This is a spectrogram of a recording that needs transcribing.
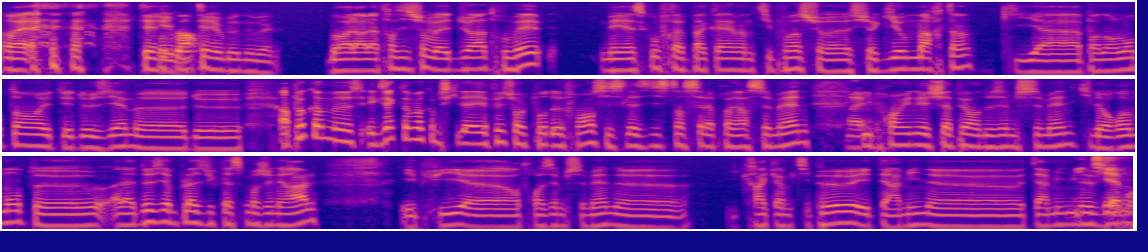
ouais, terrible, terrible nouvelle. Bon, alors la transition va être dure à trouver, mais est-ce qu'on ferait pas quand même un petit point sur, euh, sur Guillaume Martin, qui a pendant longtemps été deuxième euh, de un peu comme exactement comme ce qu'il avait fait sur le Tour de France il se laisse distancer la première semaine il prend une échappée en deuxième semaine qui le remonte à la deuxième place du classement général et puis euh, en troisième semaine, euh, il craque un petit peu et termine euh, termine neuvième,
